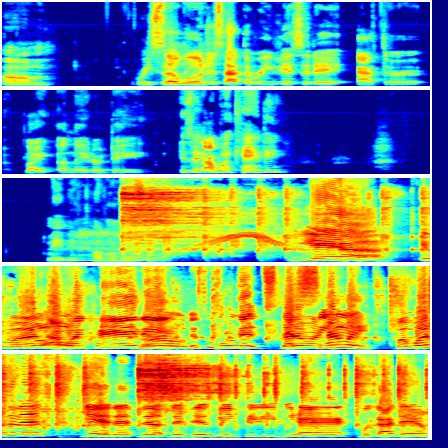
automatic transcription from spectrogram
Um, recently. So we'll just have to revisit it after like a later date. Is it? I want candy. Maybe. Hold on. let me see. Yeah, it was. I Oh, want candy. Girl, this was on that. That to- had to CD. wait. But wasn't it? Yeah, the, the the Disney CD we had with goddamn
